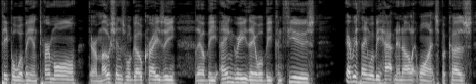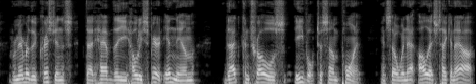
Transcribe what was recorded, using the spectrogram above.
People will be in turmoil. Their emotions will go crazy. They'll be angry. They will be confused. Everything will be happening all at once because remember the Christians that have the Holy Spirit in them, that controls evil to some point. And so when that all that's taken out,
